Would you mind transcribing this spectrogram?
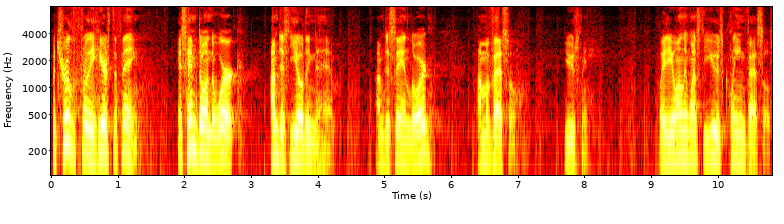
But truthfully, here's the thing it's Him doing the work. I'm just yielding to Him. I'm just saying, Lord, I'm a vessel. Use me. But He only wants to use clean vessels.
